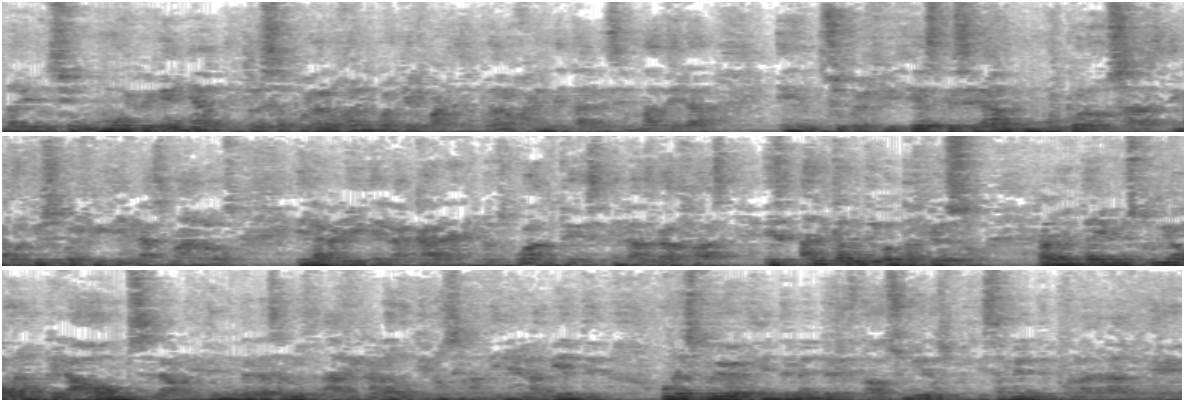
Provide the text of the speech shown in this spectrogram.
una, dimensión muy pequeña, entonces se puede alojar en cualquier parte, se puede alojar en metales, en madera, en superficies que sean muy porosas, en cualquier superficie, en las manos, en la nariz, en la cara, en los guantes, en las gafas. Es altamente contagioso. Realmente hay un estudio ahora, aunque la OMS, la Organización Mundial de la Salud, ha declarado que no se mantiene en el ambiente, un estudio recientemente de Estados Unidos, precisamente por la gran eh,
